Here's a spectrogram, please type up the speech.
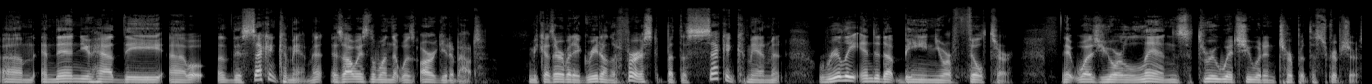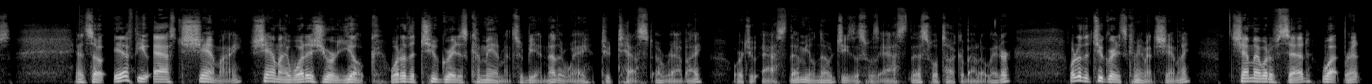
Um, and then you had the uh, the second commandment is always the one that was argued about because everybody agreed on the first, but the second commandment really ended up being your filter. It was your lens through which you would interpret the scriptures. And so if you asked Shammai, Shammai, what is your yoke? What are the two greatest commandments? Would be another way to test a rabbi or to ask them. You'll know Jesus was asked this. We'll talk about it later. What are the two greatest commandments, Shammai? Shammai would have said, what, Brent?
